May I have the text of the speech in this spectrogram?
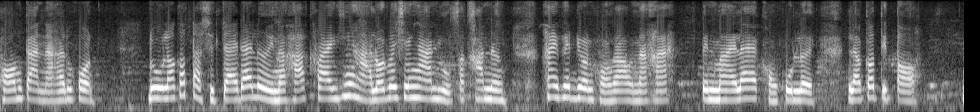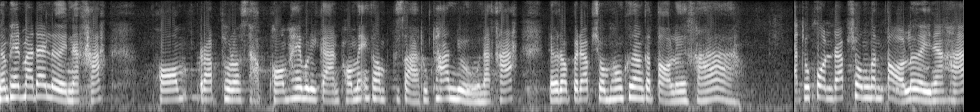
พร้อม ๆ กันนะคะ ทุกคนดูแล้วก็ตัดสินใจได้เลยนะคะ ใครที่หารถไว้ใช้งานอยู่สักคันหนึ่งให้เพชรยนต์ของเรานะคะ เป็นไม้แรกของคุณเลย แล้วก็ติดต่อน้ำเพชรมาได้เลยนะคะ พร้อมรับโทรศัพท์พร้อมให้บริการพร้อมให้คำปรึกษาทุกท่านอยู่นะคะ เดี๋ยวเราไปรับชมห้องเครื่องกันต่อเลยค่ะ ทุกคนรับชมกันต่อเลยนะคะ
